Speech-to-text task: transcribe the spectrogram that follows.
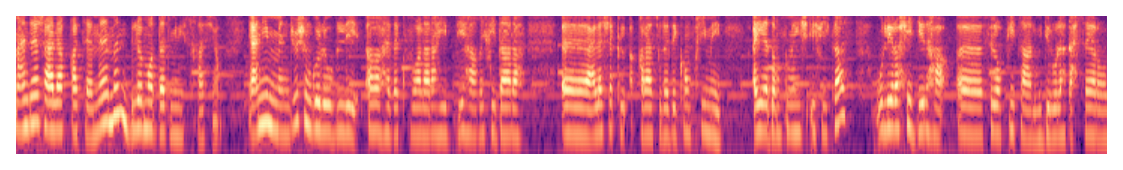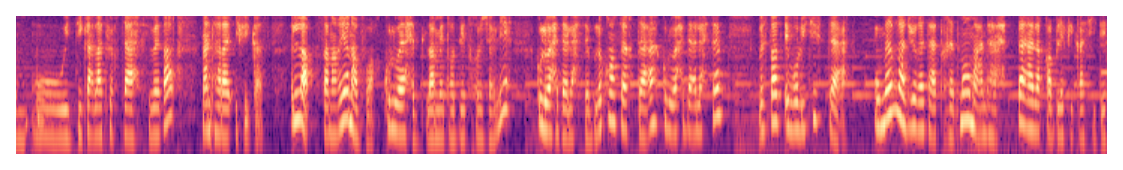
ما عندهاش علاقة تماما ب le mode d'administration يعني ما نجوش نقولوا باللي آه هذاك voilà راه يديها غير في داره آه على شكل أقراص ولا des comprimés et donc ماهيش efficace واللي يروح يديرها آه، في l'hôpital ويديروا له كاع سيروم ويدي كاع la cure تاعه في السبيطار ما عندها راي efficace. لا ça rien à voir كل واحد la méthode اللي تخرج عليه كل واحد على حساب le cancer تاعه كل واحد على حساب le stade évolutif تاعه. و même la durée تاع ال traitement ما عندها حتى علاقة بال efficacité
